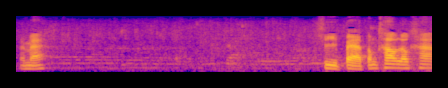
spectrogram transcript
ใช่ไหมสี่แปดต้องเข้าแล้วค่ะ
